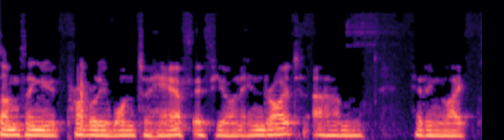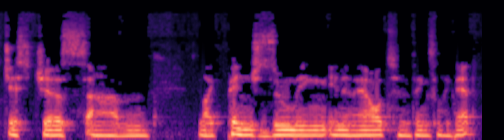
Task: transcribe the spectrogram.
something you'd probably want to have if you're on Android, um, having like gestures, um, like pinch zooming in and out and things like that.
